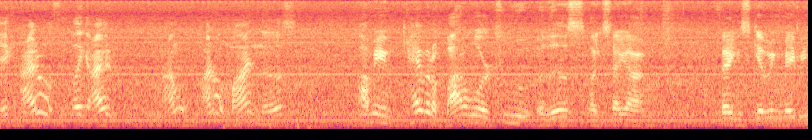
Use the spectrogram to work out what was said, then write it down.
It, I don't like I. I I don't mind this. I mean, having a bottle or two of this, like say on Thanksgiving, maybe,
